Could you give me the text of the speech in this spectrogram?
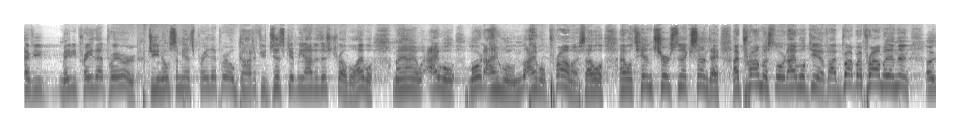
Have you maybe prayed that prayer? Or do you know somebody that's prayed that prayer? Oh God, if you just get me out of this trouble, I will, I, I will, Lord, I will, I will promise. I will, I will attend church next Sunday. I promise, Lord, I will give. I, I promise. And then a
